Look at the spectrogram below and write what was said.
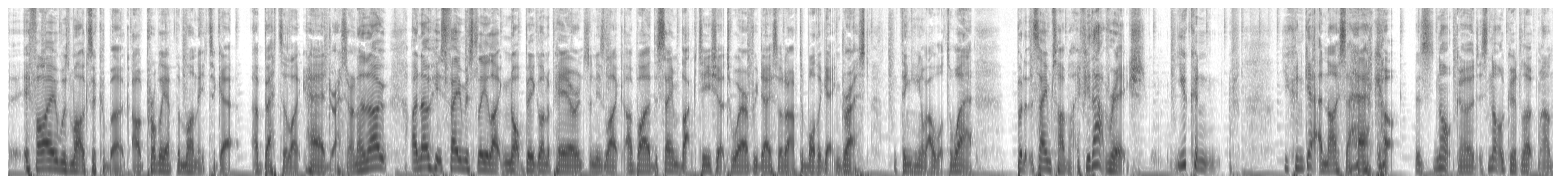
if I was Mark Zuckerberg, I would probably have the money to get a better like hairdresser. And I know, I know he's famously like not big on appearance, and he's like, I buy the same black T-shirt to wear every day, so I don't have to bother getting dressed and thinking about what to wear. But at the same time, like if you're that rich, you can, you can get a nicer haircut. It's not good. It's not a good look, man.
